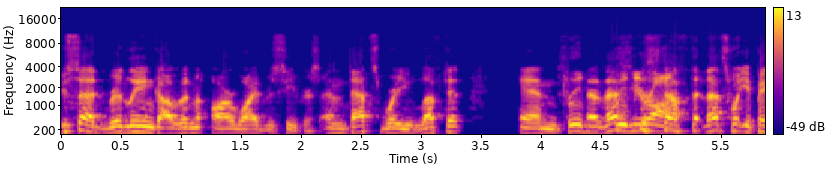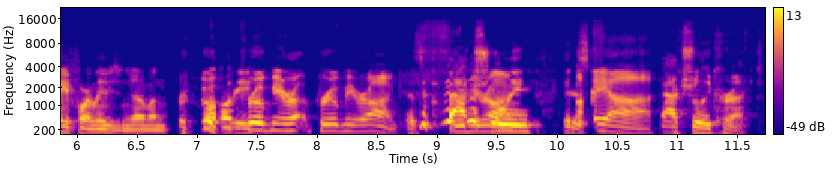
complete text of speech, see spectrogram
you said Ridley and Godwin are wide receivers, and that's where you left it. And Prove- uh, that's prove me the wrong. stuff that that's what you pay for, ladies and gentlemen. Quality. prove me, prove me wrong. It's factually it is I, uh, factually correct.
